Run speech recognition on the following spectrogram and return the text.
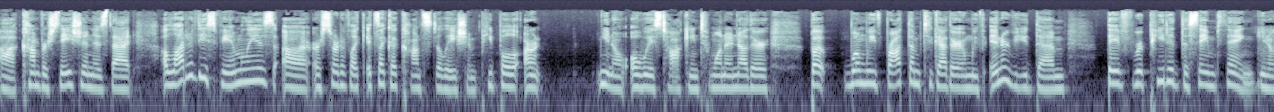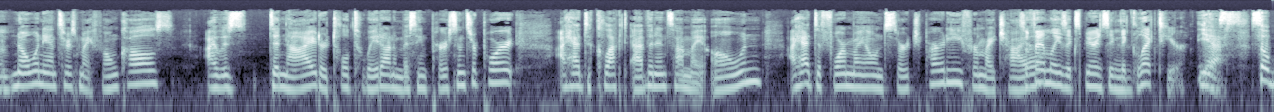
uh, conversation is that a lot of these families uh, are sort of like it's like a constellation. People aren't you know always talking to one another. But when we've brought them together and we've interviewed them they've repeated the same thing. You know no one answers my phone calls. I was denied or told to wait on a missing persons report i had to collect evidence on my own i had to form my own search party for my child So families experiencing neglect here. Yes. So,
